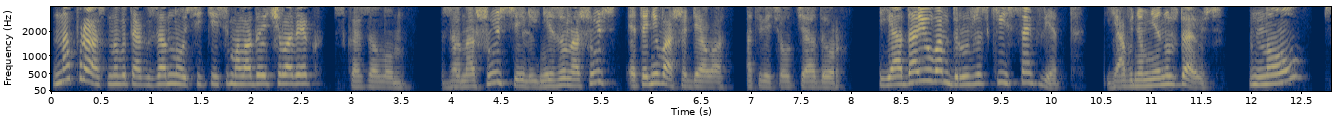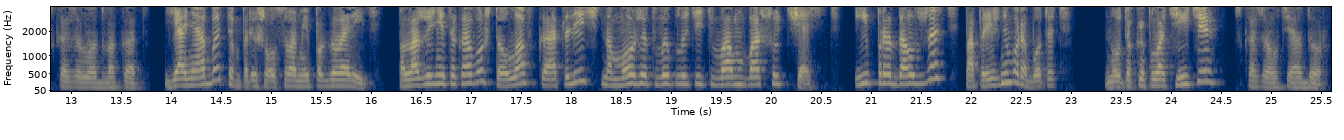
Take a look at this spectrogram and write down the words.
«Напрасно вы так заноситесь, молодой человек», — сказал он. «Заношусь или не заношусь, это не ваше дело», — ответил Теодор. «Я даю вам дружеский совет. Я в нем не нуждаюсь». «Ну?» — сказал адвокат. «Я не об этом пришел с вами поговорить. Положение таково, что лавка отлично может выплатить вам вашу часть и продолжать по-прежнему работать. «Ну так и платите», — сказал Теодор.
